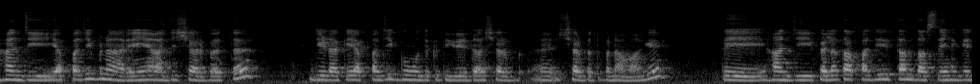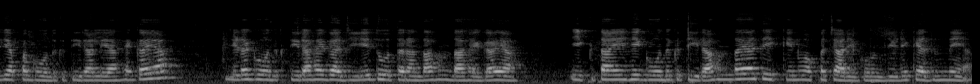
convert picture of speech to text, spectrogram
ਹਾਂਜੀ, ਆਪਾਂ ਜੀ ਬਣਾ ਰਹੇ ਹਾਂ ਅੱਜ ਸ਼ਰਬਤ, ਜਿਹੜਾ ਕਿ ਆਪਾਂ ਜੀ ਗੋਂਦ ਕਤੀਰੇ ਦਾ ਸ਼ਰਬ ਸ਼ਰਬਤ ਬਣਾਵਾਂਗੇ। ਤੇ ਹਾਂਜੀ, ਪਹਿਲਾਂ ਤਾਂ ਆਪਾਂ ਜੀ ਤੁਹਾਨੂੰ ਦੱਸਦੇ ਹੈਗੇ ਜੀ, ਆਪਾਂ ਗੋਂਦ ਕਤੀਰਾ ਲਿਆ ਹੈਗਾ ਆ। ਜਿਹੜਾ ਗੋਂਦ ਕਤੀਰਾ ਹੈਗਾ ਜੀ, ਇਹ ਦੋ ਤਰ੍ਹਾਂ ਦਾ ਹੁੰਦਾ ਹੈਗਾ ਆ। ਇੱਕ ਤਾਂ ਇਹ ਗੋਂਦ ਕਤੀਰਾ ਹੁੰਦਾ ਆ ਤੇ ਇੱਕ ਇਹਨੂੰ ਆਪਾਂ ਚਾਰੇ ਗੋਂਦ ਜਿਹੜੇ ਕਹਿ ਦਿੰਦੇ ਆ।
